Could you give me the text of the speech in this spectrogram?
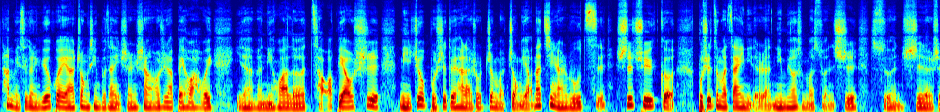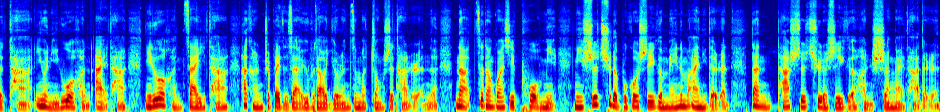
他每次跟你约会啊，重心不在你身上，或是他背后还会一直很拈花惹草啊，表示你就不是对他来说这么重要。那既然如此，失去一个不是这么在意你的人，你没有什么损失，损失的是他，因为你如果很爱他，你如果很在意他，他可能这辈子再也遇不到有人这么重视他的人了。那这段关系破灭，你失去的不过是一个没那么爱你的人，但。他失去的是一个很深爱他的人，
